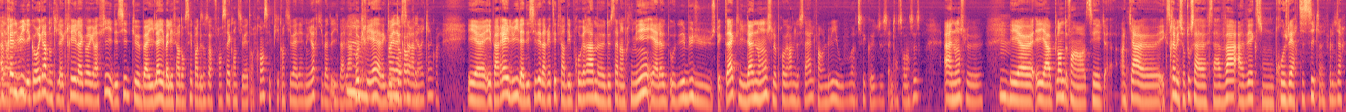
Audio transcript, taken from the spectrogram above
a- Après, lui, il est chorégraphe, donc il a créé la chorégraphie. Il décide que bah, là, il va les faire danser par des danseurs français quand il va être en France, et puis quand il va aller à New York, il va, il va la Hmm. recréer avec d'autres Ouais, danseurs américains. Quoi. Et, euh, et pareil, lui, il a décidé d'arrêter de faire des programmes de salle imprimée. Et à la- au début du spectacle, il annonce le programme de salle. Enfin, lui ou un de ses sa- danseurs-danseuses annonce le. Hmm. Et euh, et il y a plein de. Enfin, c'est un cas euh, extrême, et surtout, ça, ça va avec son projet artistique, hein, il faut le dire.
